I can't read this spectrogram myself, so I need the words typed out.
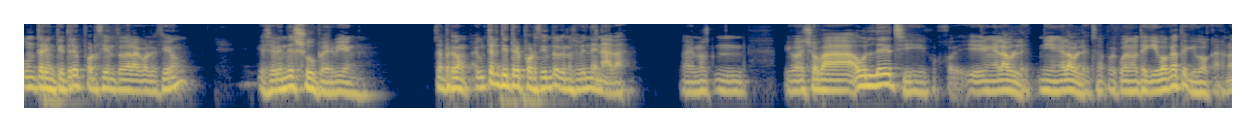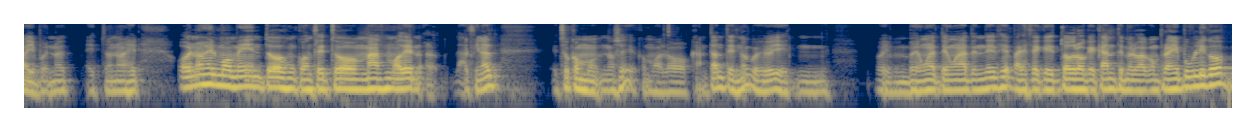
un 33% de la colección que se vende súper bien. O sea, perdón, hay un 33% que no se vende nada. Mm, digo, eso va a outlets y, en el outlet, ni en el outlet. pues cuando te equivocas, te equivocas. ¿no? Oye, pues no, esto no es el, o no es el momento, es un concepto más moderno. Al final, esto es como, no sé, como los cantantes, ¿no? Pues oye, mm, pues, tengo una tendencia, parece que todo lo que cante me lo va a comprar mi público,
